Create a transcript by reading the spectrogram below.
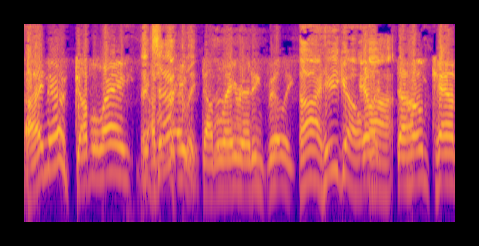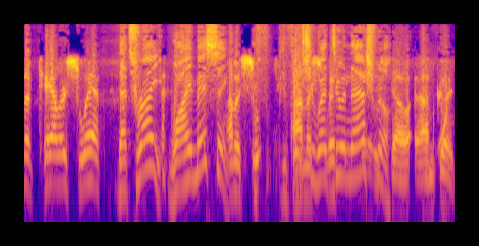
I know, double A, Double Exactly. A, double A Reading Philly. All right, here you go. Taylor, Uh, the hometown of Taylor Swift. that's right. Why missing? I'm a Sw- Before I'm she a went to Swiftie in Nashville. too, so I'm good.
